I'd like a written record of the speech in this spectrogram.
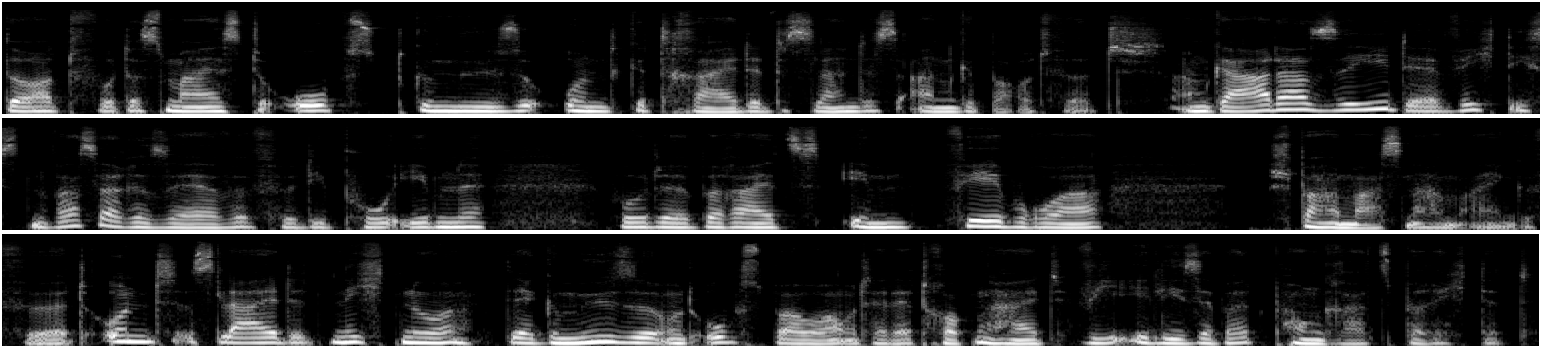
Dort, wo das meiste Obst, Gemüse und Getreide des Landes angebaut wird. Am Gardasee, der wichtigsten Wasserreserve für die Po-Ebene, wurde bereits im Februar Sparmaßnahmen eingeführt. Und es leidet nicht nur der Gemüse- und Obstbauer unter der Trockenheit, wie Elisabeth Pongratz berichtet.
